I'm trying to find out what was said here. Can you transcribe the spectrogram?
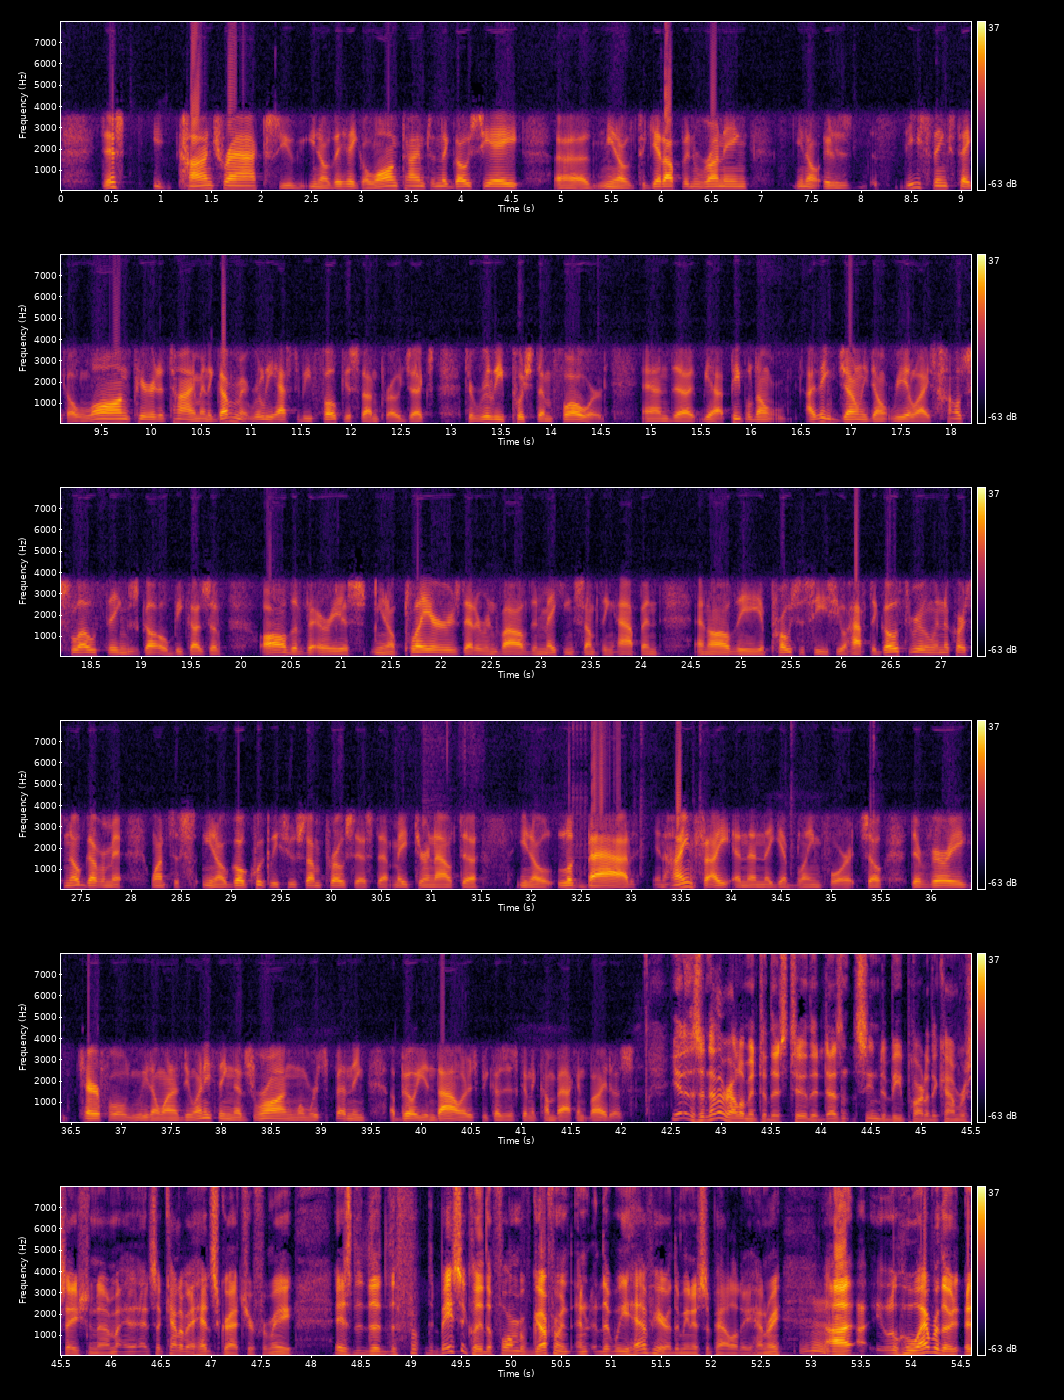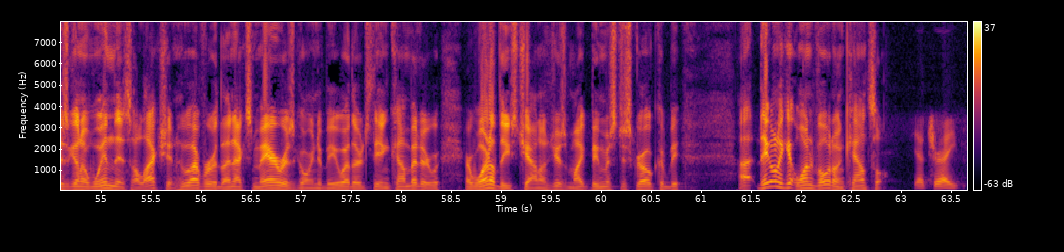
just contracts. You you know they take a long time to negotiate. Uh, you know to get up and running. You know it is these things take a long period of time, and the government really has to be focused on projects to really push them forward. And uh, yeah, people don't. I think generally don't realize how slow things go because of all the various you know players that are involved in making something happen, and all the processes you'll have to go through. And of course, no government wants to you know go quickly through some process that may turn out to you know look bad in hindsight and then they get blamed for it. So they're very careful. We don't want to do anything that's wrong when we're spending a billion dollars because it's going to come back and bite us. Yeah there's another element to this too that doesn't seem to be part of the conversation. Um, it's a kind of a head scratcher for me is the, the, the, basically the form of government and, that we have here at the municipality henry. Mm-hmm. uh, whoever the, is going to win this election whoever the next mayor is going to be whether it's the incumbent or, or one of these challengers might be mr Sgro could be uh, they only get one vote on council. That's right.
